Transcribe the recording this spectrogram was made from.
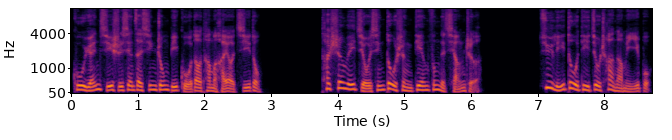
古元其实现在心中比古道他们还要激动。他身为九星斗圣巅峰的强者。距离斗帝就差那么一步，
